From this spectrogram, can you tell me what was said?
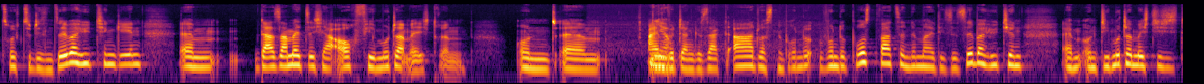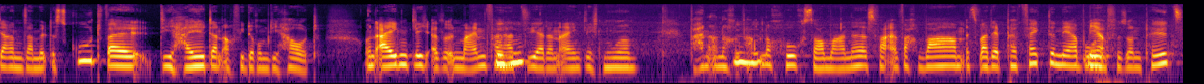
zurück zu diesen Silberhütchen gehen, ähm, da sammelt sich ja auch viel Muttermilch drin. Und ähm, einem ja. wird dann gesagt, ah, du hast eine wunde Brustwarze, nimm mal diese Silberhütchen ähm, und die Muttermilch, die sich darin sammelt, ist gut, weil die heilt dann auch wiederum die Haut. Und eigentlich, also in meinem Fall mhm. hat sie ja dann eigentlich nur, waren auch noch, mhm. war auch noch Hochsommer, ne? Es war einfach warm, es war der perfekte Nährboden ja. für so einen Pilz.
